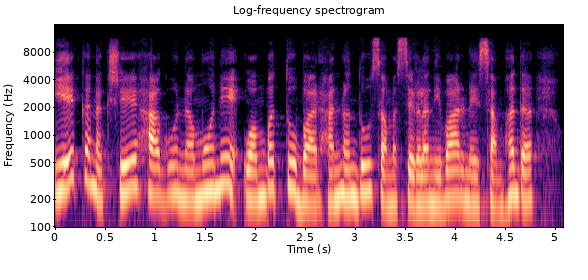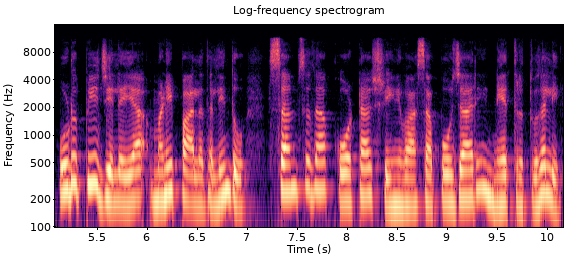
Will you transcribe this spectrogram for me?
ಏಕನಕ್ಷೆ ಹಾಗೂ ನಮೂನೆ ಒಂಬತ್ತು ಬಾರ್ ಹನ್ನೊಂದು ಸಮಸ್ಯೆಗಳ ನಿವಾರಣೆ ಸಂಬಂಧ ಉಡುಪಿ ಜಿಲ್ಲೆಯ ಮಣಿಪಾಲದಲ್ಲಿಂದು ಸಂಸದ ಕೋಟಾ ಶ್ರೀನಿವಾಸ ಪೂಜಾರಿ ನೇತೃತ್ವದಲ್ಲಿ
